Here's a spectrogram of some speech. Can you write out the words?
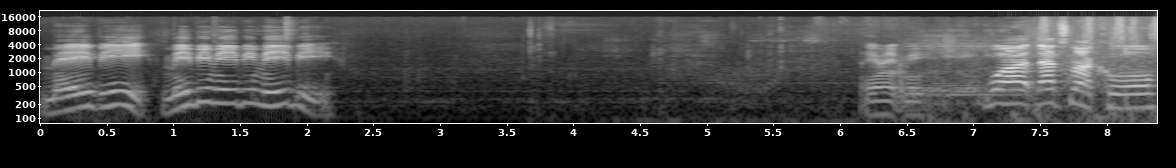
Maybe. Maybe, maybe, maybe. They make me... What? That's not cool.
